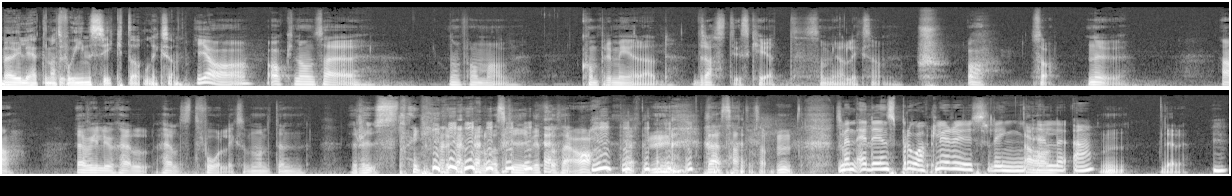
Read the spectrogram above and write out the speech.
Möjligheten att få insikter liksom. Ja, och någon, så här, någon form av komprimerad drastiskhet som jag liksom, oh, så, nu. Ja, jag vill ju själv helst få liksom någon liten rysning när jag själv har skrivit. Och så här, ah, mm, där satt det. Så, mm. så. Men är det en språklig rysning? Ja, eller? ja. Mm, det är det. Mm.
